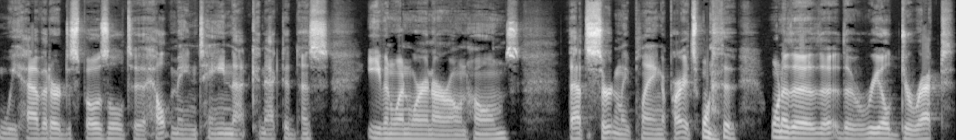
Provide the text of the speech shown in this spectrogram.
we have at our disposal to help maintain that connectedness, even when we're in our own homes. That's certainly playing a part. It's one of the one of the the, the real direct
